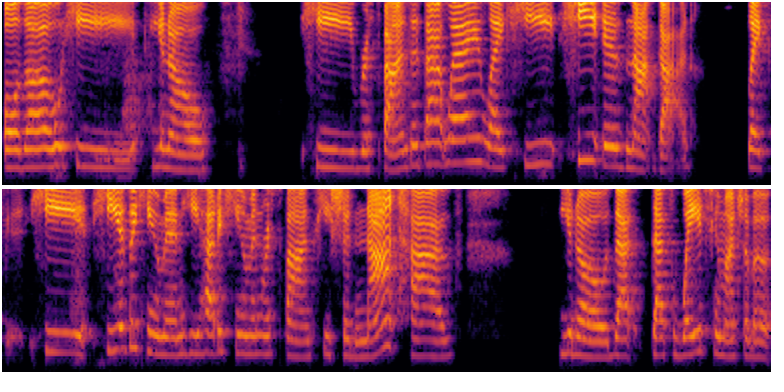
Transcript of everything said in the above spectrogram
Although he, you know, he responded that way like he he is not god. Like he he is a human. He had a human response. He should not have you know that that's way too much of a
